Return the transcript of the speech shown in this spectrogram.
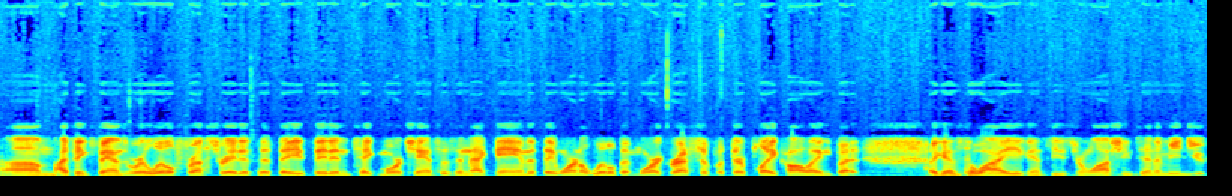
Um, I think fans were a little frustrated that they they didn't take more chances in that game, that they weren't a little bit more aggressive with their play calling. But against Hawaii, against Eastern Washington, I mean, you've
